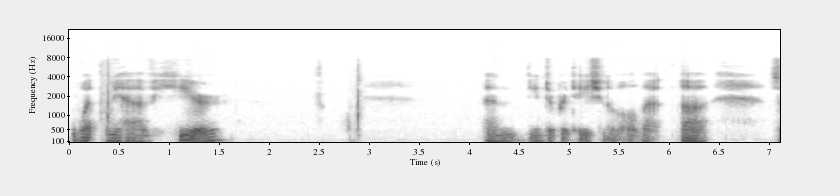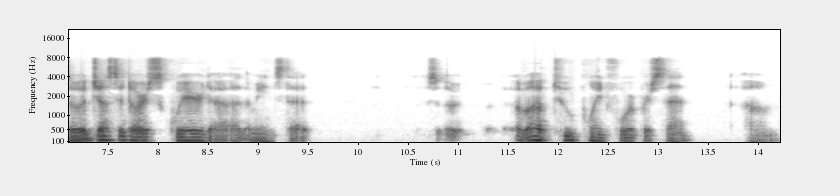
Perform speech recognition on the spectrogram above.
what we have here and the interpretation of all that. Uh, so adjusted R squared, uh, that means that so about 2.4% um,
